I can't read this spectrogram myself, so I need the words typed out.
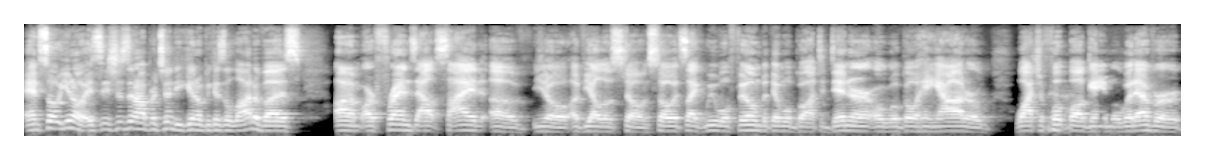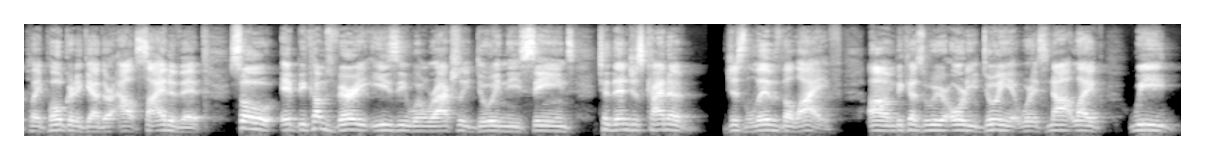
And so, you know, it's, it's just an opportunity, you know, because a lot of us, um, are friends outside of you know of Yellowstone. So it's like we will film, but then we'll go out to dinner or we'll go hang out or watch a football game or whatever, play poker together outside of it. So it becomes very easy when we're actually doing these scenes to then just kind of just live the life um, because we're already doing it. Where it's not like we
